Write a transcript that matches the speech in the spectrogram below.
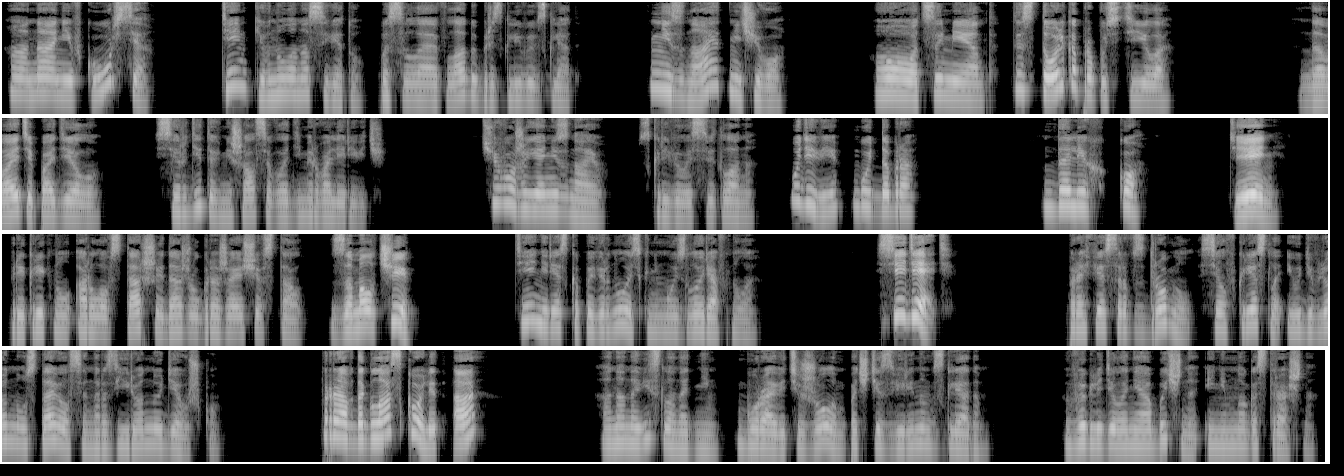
«Она не в курсе?» Тень кивнула на Свету, посылая Владу брезгливый взгляд. «Не знает ничего?» «О, цемент, ты столько пропустила!» «Давайте по делу», — сердито вмешался Владимир Валерьевич. «Чего же я не знаю?» — скривилась Светлана. «Удиви, будь добра». «Да легко!» «Тень!» — прикрикнул Орлов-старший и даже угрожающе встал. «Замолчи!» Тень резко повернулась к нему и зло рявкнула. «Сидеть!» Профессор вздрогнул, сел в кресло и удивленно уставился на разъяренную девушку. «Правда глаз колет, а?» Она нависла над ним, буравя тяжелым, почти звериным взглядом. Выглядела необычно и немного страшно.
